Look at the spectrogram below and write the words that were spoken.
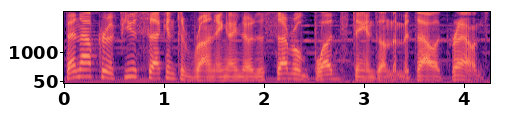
Then after a few seconds of running, I noticed several blood stains on the metallic ground.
